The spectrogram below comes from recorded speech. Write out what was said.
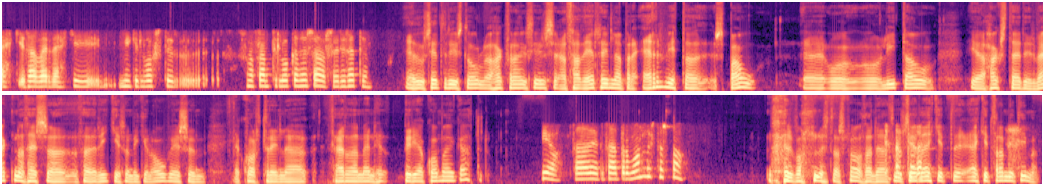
ekki, það verði ekki mikil vokstur svona fram til loka þess árs, er í réttum. Ef þú setur í stól að hagfræðingsins að það er reynilega bara erfitt að spá uh, og, og líta á Já, hagstæðir vegna þess að það ríkir svo mikil óveisum ja, hvort reynilega ferðamenn byrja að koma í gatur. Já, það er, það er bara vonlust að spá. Það er vonlust að spá, þannig að þú sér ekkit, ekkit fram í tíman.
